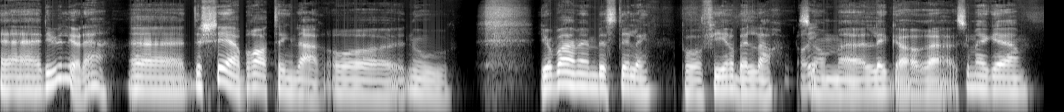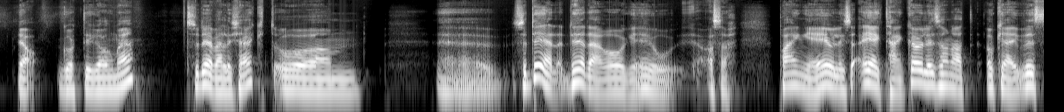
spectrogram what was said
Eh, de vil jo det. Eh, det skjer bra ting der, og nå jobber jeg med en bestilling på fire bilder Oi. som ligger Som jeg er ja, godt i gang med. Så det er veldig kjekt. Og eh, Så det, det der òg er jo Altså, poenget er jo liksom Jeg tenker jo litt sånn at ok, hvis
